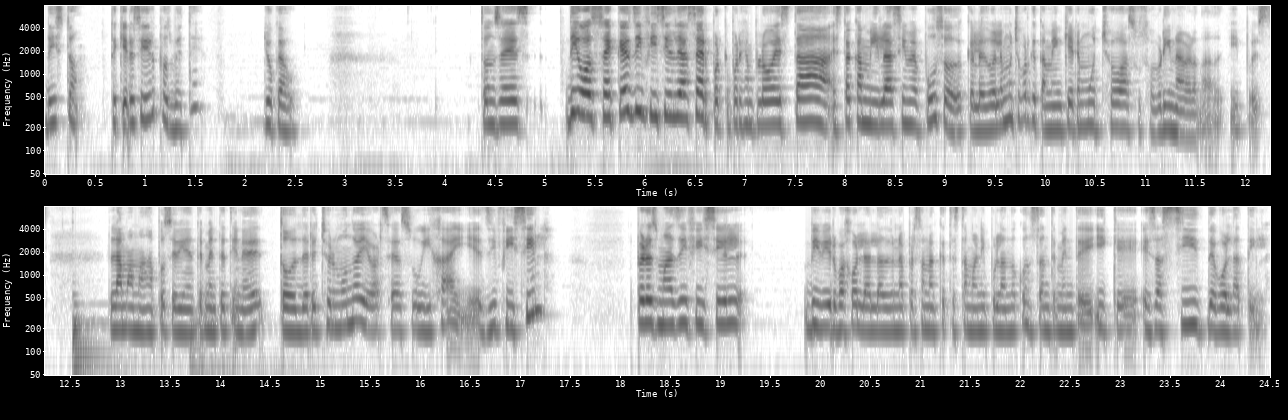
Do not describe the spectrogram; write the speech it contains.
Listo. ¿Te quieres ir? Pues vete. ¿Yo qué hago? Entonces, digo, sé que es difícil de hacer porque, por ejemplo, esta, esta Camila sí me puso, que le duele mucho porque también quiere mucho a su sobrina, ¿verdad? Y pues la mamá, pues evidentemente tiene todo el derecho del mundo a llevarse a su hija y es difícil, pero es más difícil vivir bajo el ala de una persona que te está manipulando constantemente y que es así de volátil.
